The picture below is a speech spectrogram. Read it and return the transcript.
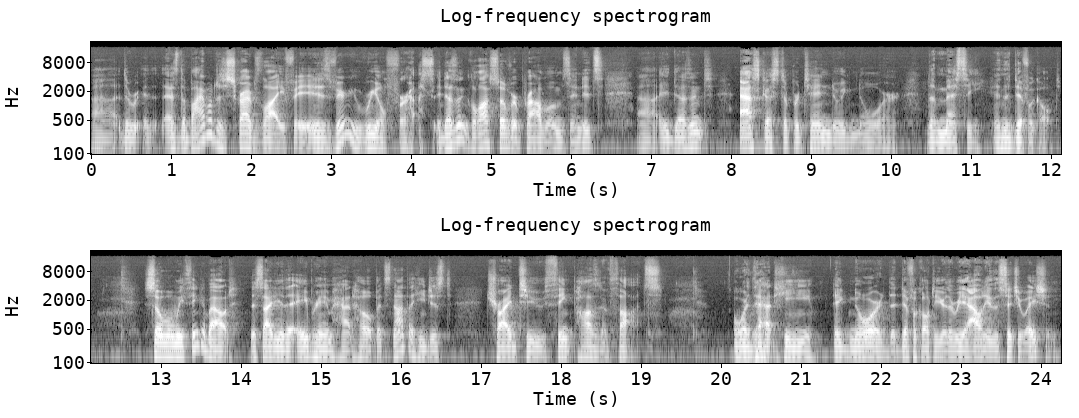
Uh, the, as the Bible describes life, it is very real for us. It doesn't gloss over problems, and it's uh, it doesn't ask us to pretend to ignore the messy and the difficult. So when we think about this idea that Abraham had hope, it's not that he just tried to think positive thoughts or that he ignored the difficulty or the reality of the situation.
